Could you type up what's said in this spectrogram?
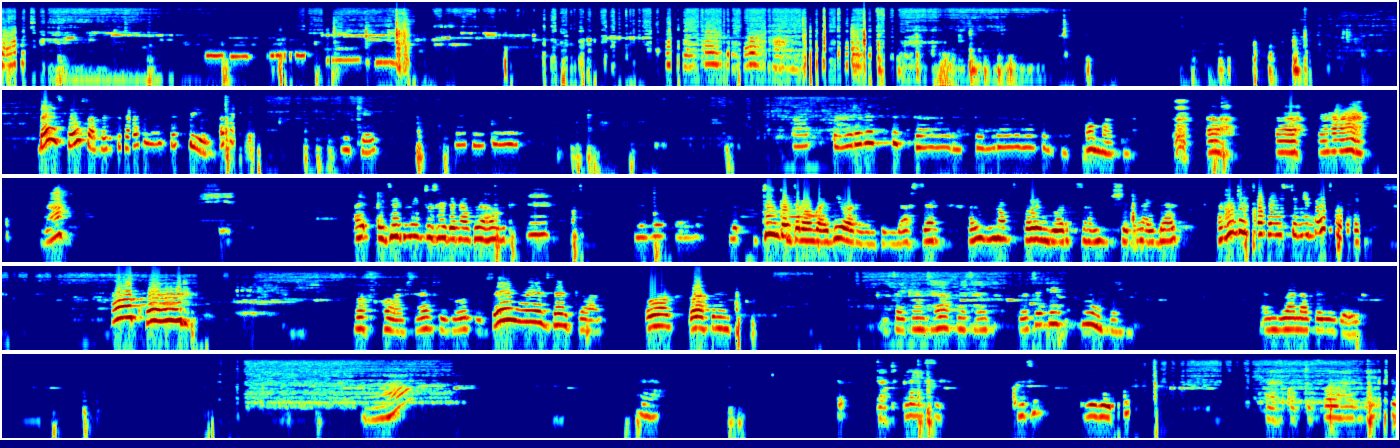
go home. Best post office 2015. Okay. Oh my god. Ah, ah, ah. Huh? Shit. I, I didn't mean to say that out loud. Don't get the wrong idea or anything, Duster. I'm not pulling or some shit like that. I want it happens to me better. Of course, I have to go the same way as that guy. Oh, fucking. Because I can't help it, got to keep moving. And run after the door. Huh? That place is... Could it really be? I've got to follow him next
